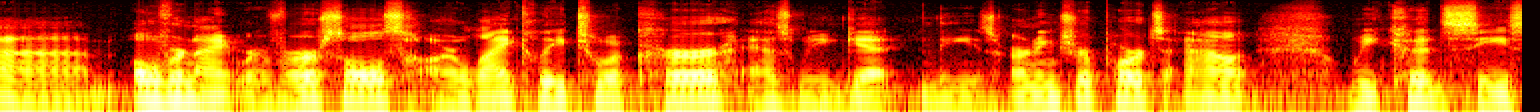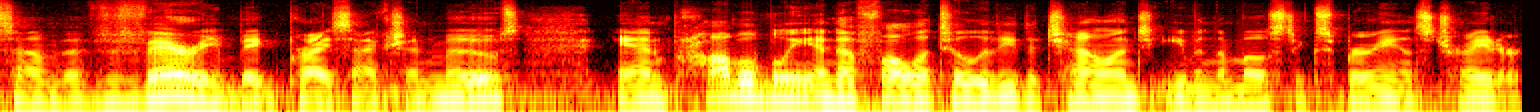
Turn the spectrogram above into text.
Um, overnight reversals are likely to occur as we get these earnings reports out. We could see some very big price action moves and probably enough volatility to challenge even the most experienced trader.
